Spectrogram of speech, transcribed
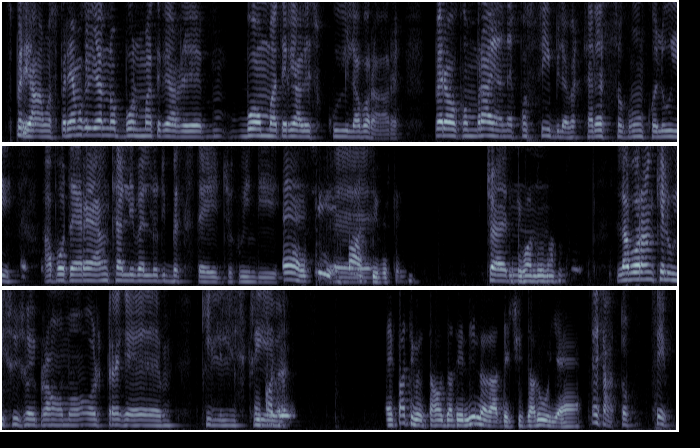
speriamo, speriamo che gli hanno buon materiale, buon materiale su cui lavorare. Però con Brian è possibile perché adesso comunque lui ha potere anche a livello di backstage, quindi Eh sì, Eh, infatti, perché, cioè, perché quando mh, una- lavora anche lui sui suoi promo, oltre che chi gli scrive. infatti, e infatti questa cosa dell'Hill l'ha decisa lui, eh. Esatto, sì,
